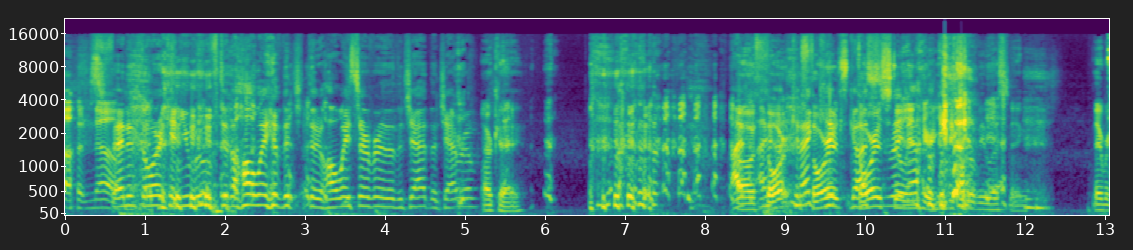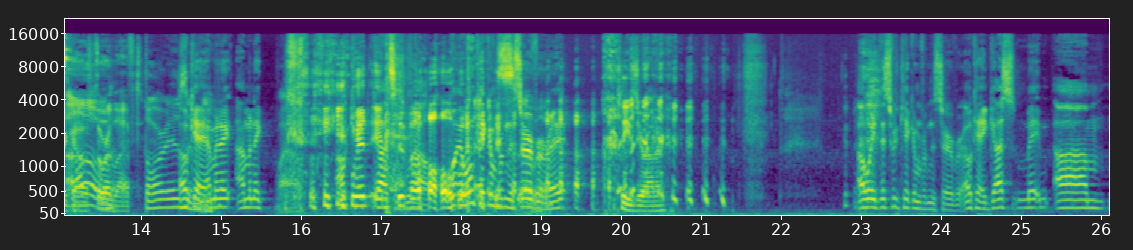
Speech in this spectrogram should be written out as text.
oh, no. Ben and Thor, can you move to the hallway of the the hallway server of the chat, the chat room? Okay. I- oh, I- Thor! can I Thor kick is Gus Thor is still right in here. He can still be listening. There we go. Oh, Thor left. Thor is. Okay, I'm gonna I'm gonna Wow. he I'll kick went Gus into as the well. hallway. Well, it won't kick him from the server, right? Please, Your Honor. Oh wait, this would kick him from the server. Okay, Gus. May, um,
